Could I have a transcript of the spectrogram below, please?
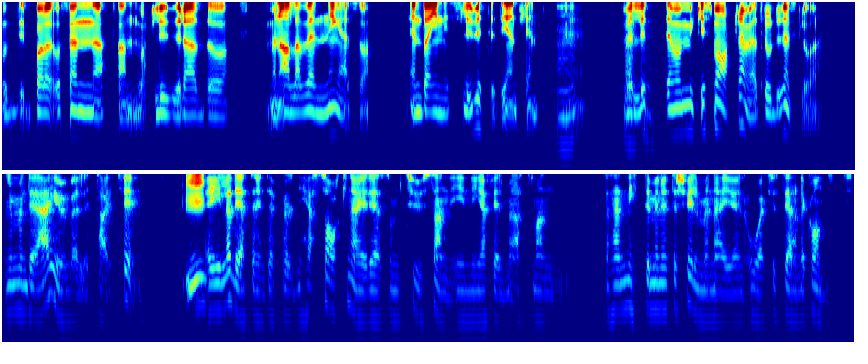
Och, det, bara, och sen att han vart lurad och men alla vändningar så. Ända in i slutet egentligen. Mm. Eh, väldigt, den var mycket smartare än vad jag trodde den skulle vara. Ja, men det är ju en väldigt tight film. Mm. Jag gillar det att den inte är för... Jag saknar ju det som tusan i nya filmer, att man... Den här 90 minuters filmen är ju en oexisterande konst.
